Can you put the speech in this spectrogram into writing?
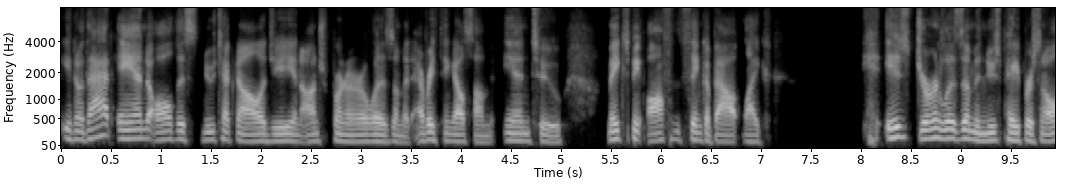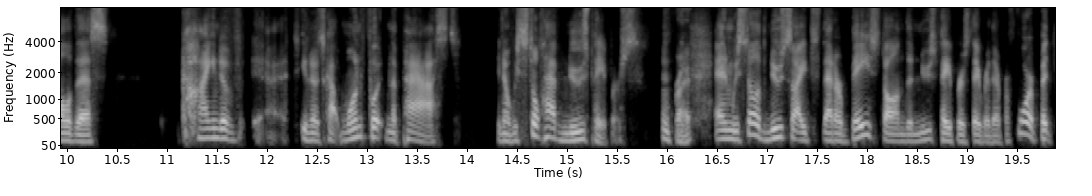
you know, that and all this new technology and entrepreneurialism and everything else I'm into makes me often think about like is journalism and newspapers and all of this kind of eh, you know it's got one foot in the past you know we still have newspapers. Right. And we still have news sites that are based on the newspapers they were there before. But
